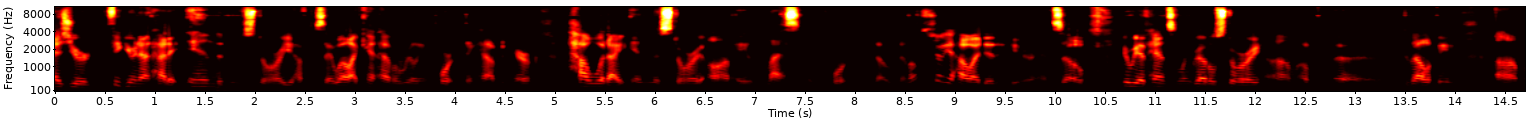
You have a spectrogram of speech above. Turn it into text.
As you're figuring out how to end a news story, you have to say, well, I can't have a really important thing happen here. How would I end this story on a less important note? And I'll show you how I did it here. And so here we have Hansel and Gretel's story um, uh, developing. Um,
